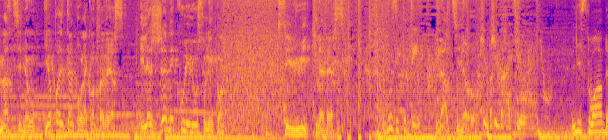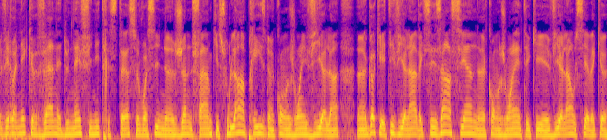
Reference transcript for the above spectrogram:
Martineau, il n'y a pas le temps pour la controverse. Il a jamais coulé l'eau sous les ponts. C'est lui qui la verse. Vous écoutez Martineau. Cube, Radio. L'histoire de Véronique Venn est d'une infinie tristesse. Voici une jeune femme qui est sous l'emprise d'un conjoint violent, un gars qui a été violent avec ses anciennes conjointes et qui est violent aussi avec euh,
